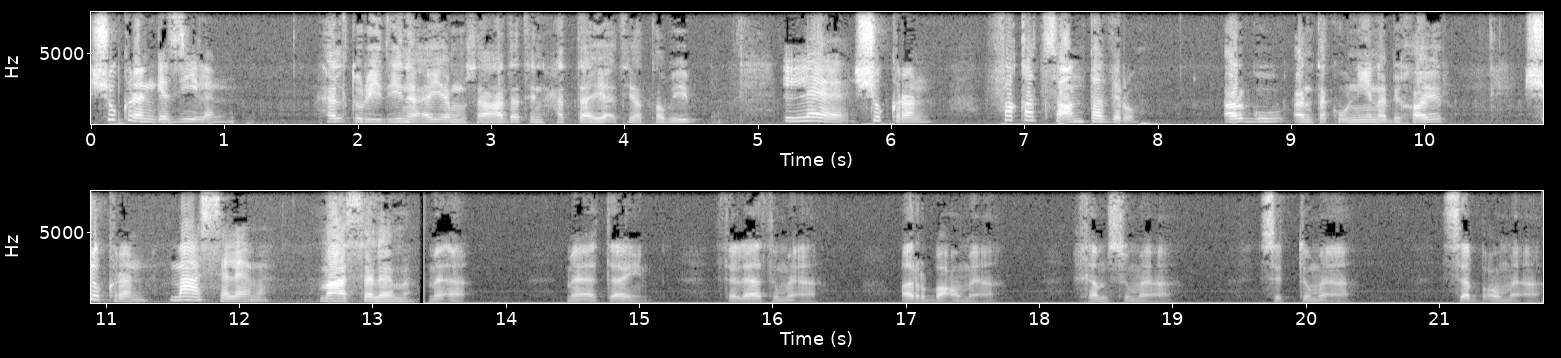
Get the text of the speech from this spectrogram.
شكرا جزيلا. هل تريدين أي مساعدة حتى يأتي الطبيب؟ لا شكرا. فقط سأنتظره. أرجو أن تكونين بخير. شكرا. مع السلامة. مع السلامة. مئة. مئتين. ثلاثمائة أربعمائة خمسمائة ستمائة سبعمائة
